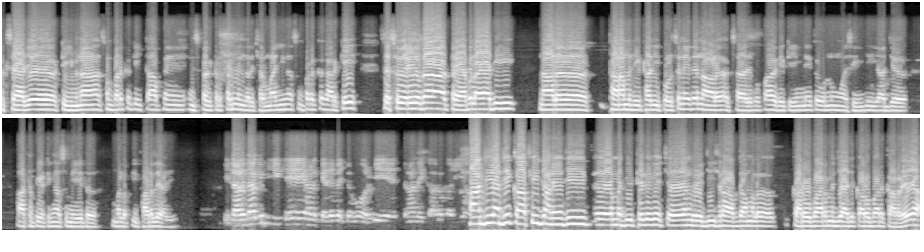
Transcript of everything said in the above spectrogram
ਐਕਸਾਈਜ਼ ਟੀਮ ਨਾਲ ਸੰਪਰਕ ਕੀਤਾ ਆਪਣੇ ਇੰਸਪੈਕਟਰ ਧਰਮਿੰਦਰ ਸ਼ਰਮਾ ਜੀ ਨਾਲ ਸੰਪਰਕ ਕਰਕੇ ਤੇ ਸਵੇਰੇ ਉਹਦਾ ਟਰੈਪ ਲਾਇਆ ਜੀ ਨਾਲ ਥਾਣਾ ਮਜੀਠਾ ਦੀ ਪੁਲਿਸ ਨੇ ਤੇ ਨਾਲ ਐਕਸਾਈਜ਼ ਵਿਭਾਗ ਦੀ ਟੀਮ ਨੇ ਤੇ ਉਹਨੂੰ ਅਸੀਂ ਜੀ ਅੱਜ 8 ਪੇਟੀਆਂ ਸਮੇਤ ਮਤਲਬ ਕਿ ਫੜ ਲਿਆ ਜੀ। ਇਹ ਲੱਗਦਾ ਕਿ ਮਜੀਠੇ ਹਲਕੇ ਦੇ ਵਿੱਚ ਹੋਰ ਵੀ ਇਸ ਤਰ੍ਹਾਂ ਦੇ ਕਾਰੋਬਾਰੀ ਆ। ਹਾਂਜੀ ਹਾਂਜੀ ਕਾਫੀ ਜਾਣੇ ਜੀ ਮਜੀਠੇ ਦੇ ਵਿੱਚ ਅੰਗਰੇਜ਼ੀ ਸ਼ਰਾਬ ਦਾ ਮਤਲਬ ਕਾਰੋਬਾਰ ਨਜਾਇਜ਼ ਕਾਰੋਬਾਰ ਕਰ ਰਹੇ ਆ।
